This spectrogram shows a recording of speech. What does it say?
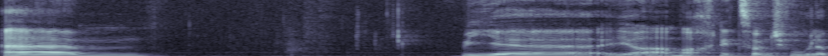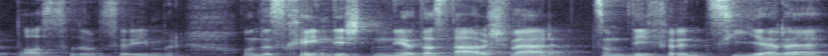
ähm, wie, äh, ja, mach nicht so einen schwulen Pass oder was auch immer. Und als Kind ist dann ja das auch schwer zum differenzieren.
